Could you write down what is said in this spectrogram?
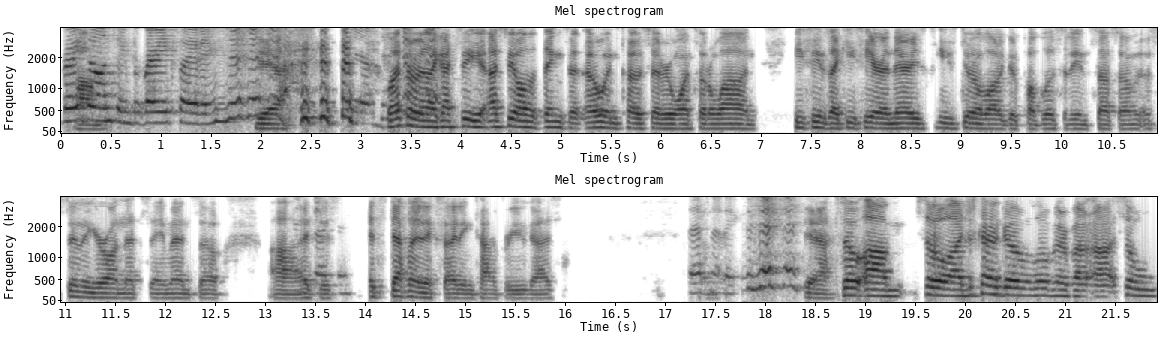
Very um, daunting, but very exciting. yeah. yeah. well, that's what like I see. I see all the things that Owen posts every once in a while, and he seems like he's here and there. He's he's doing a lot of good publicity and stuff. So I'm assuming you're on that same end. So uh, exactly. it's just it's definitely an exciting time for you guys. Definitely. yeah. So um so uh, just kind of go a little bit about uh so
